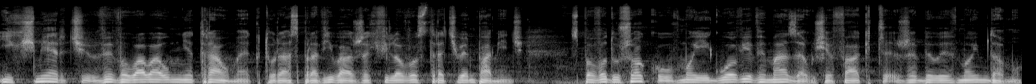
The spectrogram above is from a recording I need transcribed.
Ich śmierć wywołała u mnie traumę, która sprawiła, że chwilowo straciłem pamięć. Z powodu szoku w mojej głowie wymazał się fakt, że były w moim domu.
